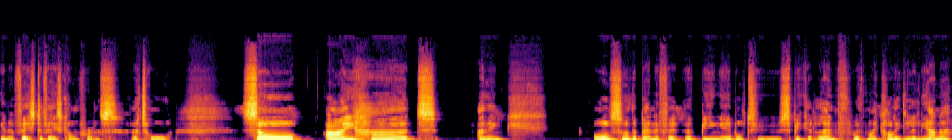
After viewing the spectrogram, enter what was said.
in a face to face conference at all. So I had, I think, also the benefit of being able to speak at length with my colleague Liliana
